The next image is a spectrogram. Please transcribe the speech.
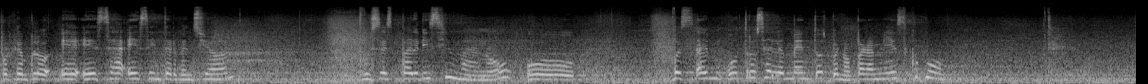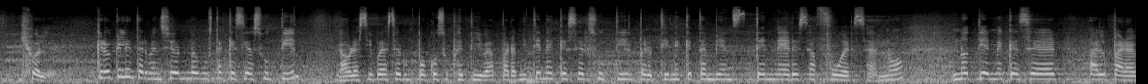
por ejemplo, e, esa, esa intervención pues es padrísima, ¿no? O pues hay otros elementos, bueno, para mí es como, híjole, creo que la intervención me gusta que sea sutil, ahora sí voy a ser un poco subjetiva, para mí tiene que ser sutil, pero tiene que también tener esa fuerza, ¿no? No tiene que ser para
